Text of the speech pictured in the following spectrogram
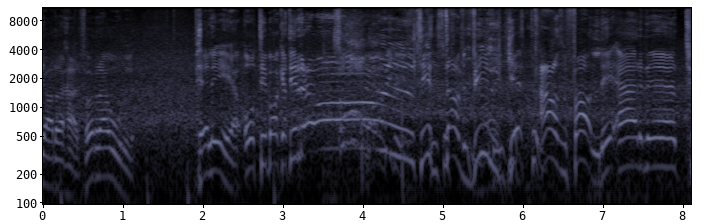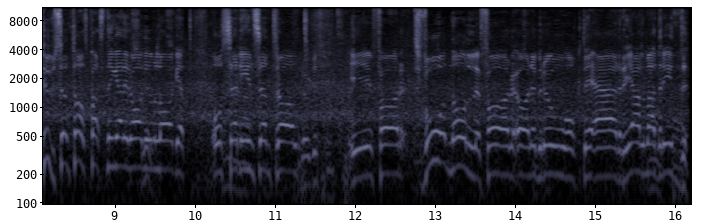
Jarra här för Raul. Pelé och tillbaka till Raul! Titta vilket anfall! Det är eh, tusentals passningar i rad inom laget. Och sen in centralt för 2-0 för Örebro och det är Real Madrid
